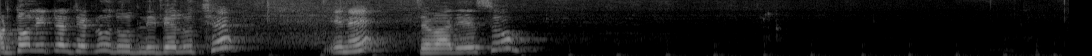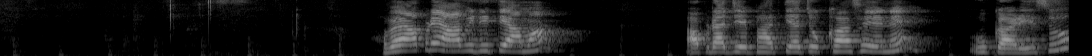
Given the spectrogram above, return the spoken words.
અડધો લીટર જેટલું દૂધ લીધેલું છે. એને જવા દઈશું હવે આપણે આવી રીતે આમાં આપણા જે ભાતિયા ચોખા છે એને ઉકાળીશું.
